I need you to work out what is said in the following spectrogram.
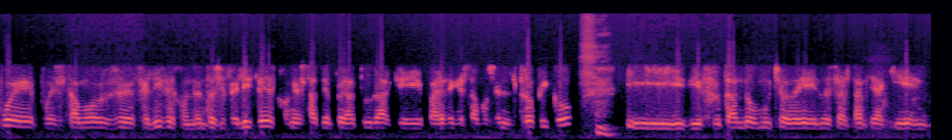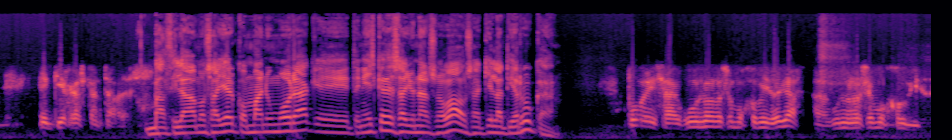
Pues, pues estamos eh, felices, contentos y felices con esta temperatura que parece que estamos en el trópico y disfrutando mucho de nuestra estancia aquí en, en tierras cantabras. Vacilábamos ayer con Manu Mora que teníais que desayunar sobaos aquí en la tierruca. Pues algunos nos hemos comido ya, algunos nos hemos comido.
